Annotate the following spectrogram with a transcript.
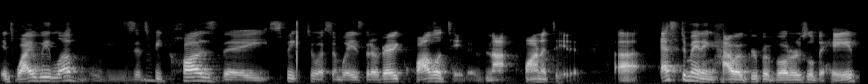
It's why we love movies. It's mm-hmm. because they speak to us in ways that are very qualitative, not quantitative. Uh, estimating how a group of voters will behave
